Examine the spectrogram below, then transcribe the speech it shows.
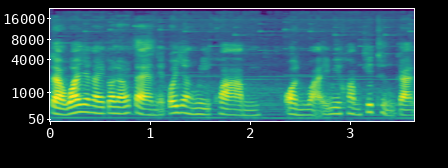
แต่ว่ายังไงก็แล้วแต่เนี่ยก็ยังมีความอ่อนไหวมีความคิดถึงกัน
